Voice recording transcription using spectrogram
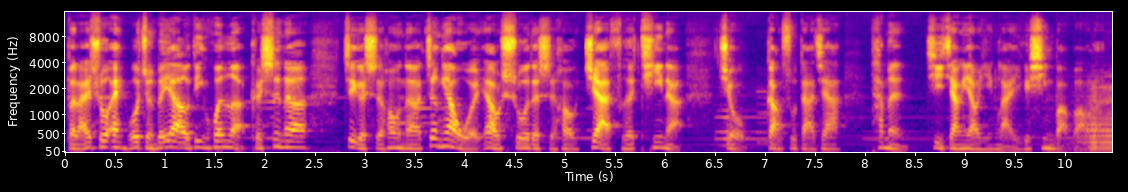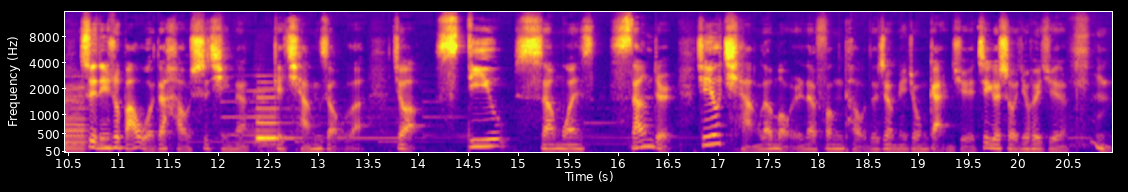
本来说，哎，我准备要订婚了。可是呢，这个时候呢，正要我要说的时候，Jeff 和 Tina 就告诉大家。他们即将要迎来一个新宝宝了，所以等于说把我的好事情呢给抢走了，叫 steal someone's thunder，就有抢了某人的风头的这么一种感觉。这个时候就会觉得，嗯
